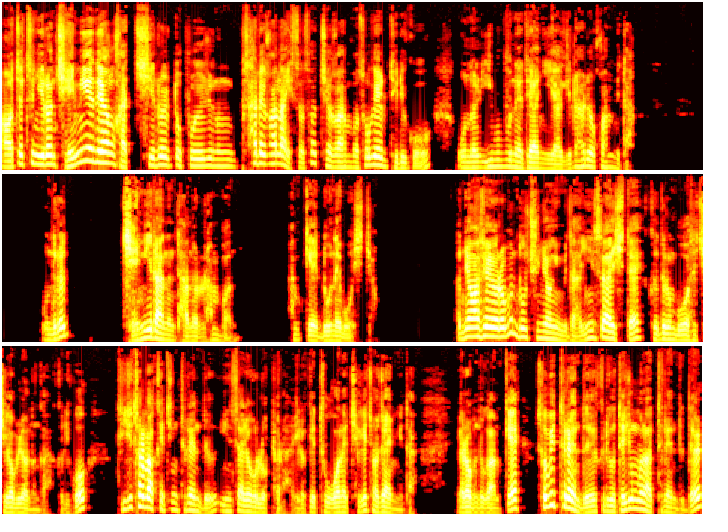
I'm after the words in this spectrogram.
어, 어쨌든 이런 재미에 대한 가치를 또 보여주는 사례가 하나 있어서 제가 한번 소개를 드리고 오늘 이 부분에 대한 이야기를 하려고 합니다. 오늘은 재미라는 단어를 한번 함께 논해 보시죠. 안녕하세요 여러분 노준영입니다. 인싸의 시대 그들은 무엇에 지갑을 여는가 그리고 디지털 마케팅 트렌드 인싸력을 높여라 이렇게 두 권의 책의 저자입니다. 여러분들과 함께 소비 트렌드 그리고 대중문화 트렌드들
